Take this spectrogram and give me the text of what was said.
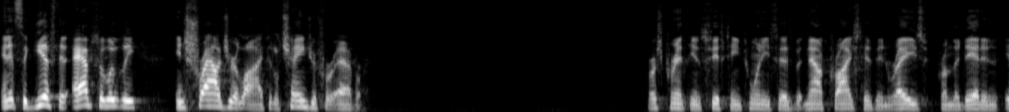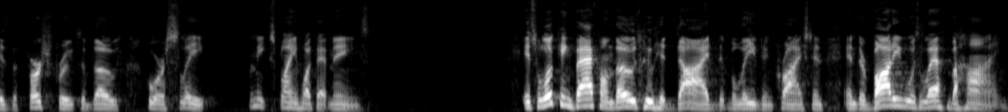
and it's a gift that absolutely enshrouds your life, it'll change you forever. 1 Corinthians 15 20 says, But now Christ has been raised from the dead and is the first fruits of those who are asleep. Let me explain what that means. It's looking back on those who had died that believed in Christ and, and their body was left behind.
